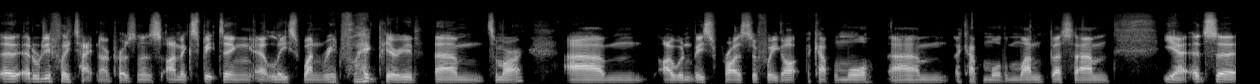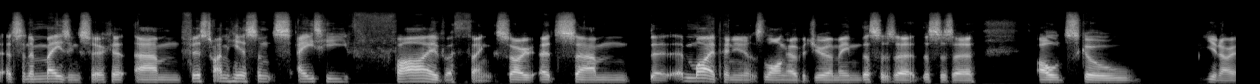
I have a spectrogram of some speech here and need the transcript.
it'll definitely take no prisoners. I'm expecting at least one red flag period um, tomorrow. Um, I wouldn't be surprised if we got a couple more, um, a couple more than one. But um, yeah, it's a it's an amazing circuit. Um, first time here since '85, I think. So it's um, in my opinion, it's long overdue. I mean, this is a this is a old school, you know,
